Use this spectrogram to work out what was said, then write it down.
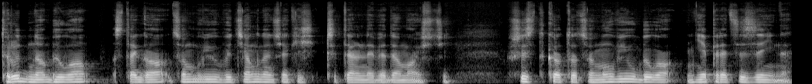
trudno było z tego, co mówił, wyciągnąć jakieś czytelne wiadomości. Wszystko to, co mówił, było nieprecyzyjne.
